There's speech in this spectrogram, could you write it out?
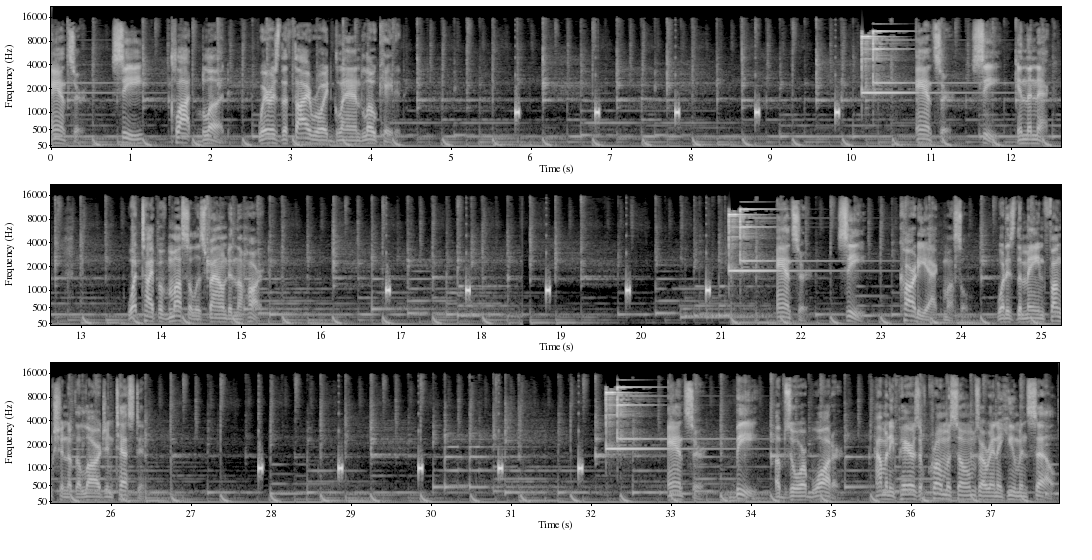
Answer C. Clot blood. Where is the thyroid gland located? Answer C. In the neck. What type of muscle is found in the heart? Answer C. Cardiac muscle. What is the main function of the large intestine? Answer B. Absorb water. How many pairs of chromosomes are in a human cell?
